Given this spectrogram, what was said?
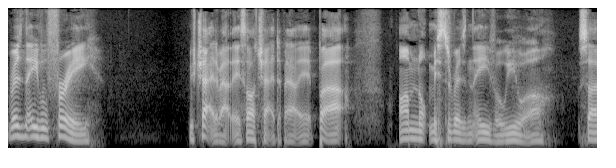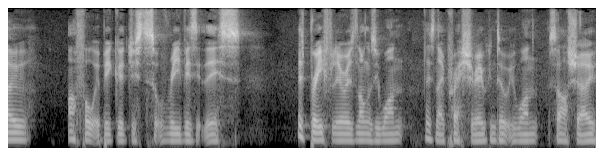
Resident Evil 3. We've chatted about this. I chatted about it, but I'm not Mr. Resident Evil. You are. So I thought it'd be good just to sort of revisit this as briefly or as long as we want. There's no pressure here. We can do what we want. It's our show.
